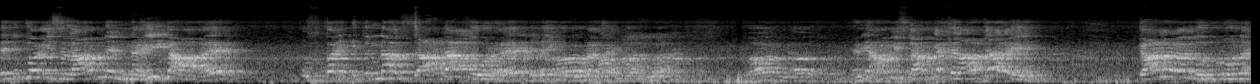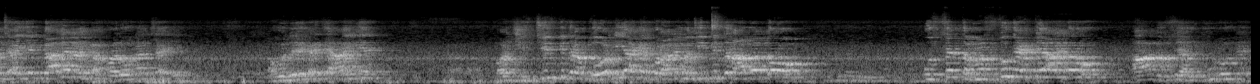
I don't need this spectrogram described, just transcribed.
लेकिन जो इस्लाम ने नहीं कहा है, उस पर इतना ज़्यादा ज़ोर है कि नहीं होना चाहिए। यानी हम इस्लाम के खिलाफ जा रहे हैं। काला रंग ज़रूर होना चाहिए, काले रंग का फल होना चाहिए। अब वो लेकर के आइए, और जिस चीज़ की तरफ़ ज़ोर दिया कि पुराने मजीद की तलावत करो, उससे तमस्तु तमस्तुक इख्तियार करो। उससे हम दूर हो गए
